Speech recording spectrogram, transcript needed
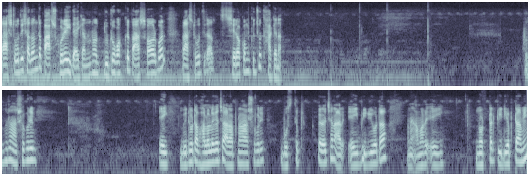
রাষ্ট্রপতি সাধারণত পাশ করেই দেয়। কেননা দুটো কক্ষে পাশ হওয়ার পর রাষ্ট্রপতির আর সেরকম কিছু থাকে না। বন্ধুরা, আশা করি এই ভিডিওটা ভালো লেগেছে আর আপনারা আশা করি বুঝতে পেরেছেন। আর এই ভিডিওটা মানে আমার এই নোটটার পিডিএফটা আমি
